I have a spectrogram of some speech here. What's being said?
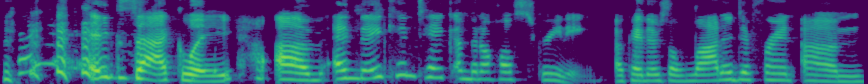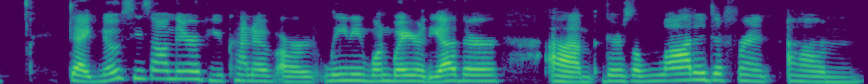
exactly. Um, and they can take a mental health screening. Okay, there's a lot of different um, diagnoses on there if you kind of are leaning one way or the other. Um, there's a lot of different, um,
